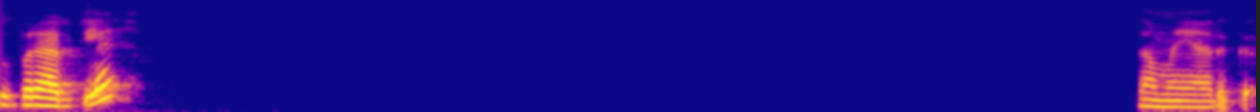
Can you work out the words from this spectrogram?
சூப்பராக இருக்குல்ல? செமையாக இருக்கு.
